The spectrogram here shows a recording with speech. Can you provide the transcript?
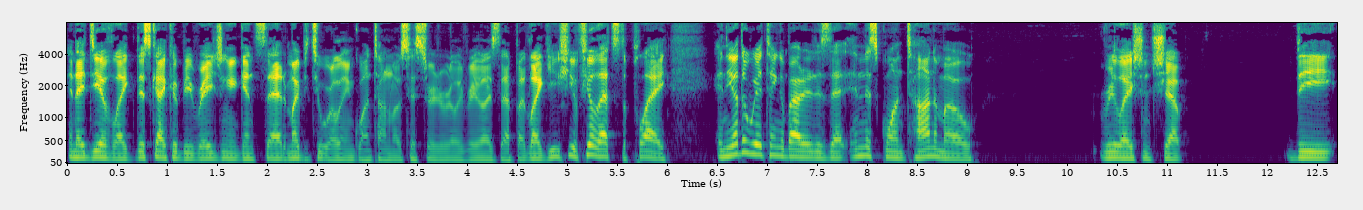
an idea of like this guy could be raging against that. It might be too early in Guantanamo's history to really realize that, but like you, you feel that's the play. And the other weird thing about it is that in this Guantanamo relationship, the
